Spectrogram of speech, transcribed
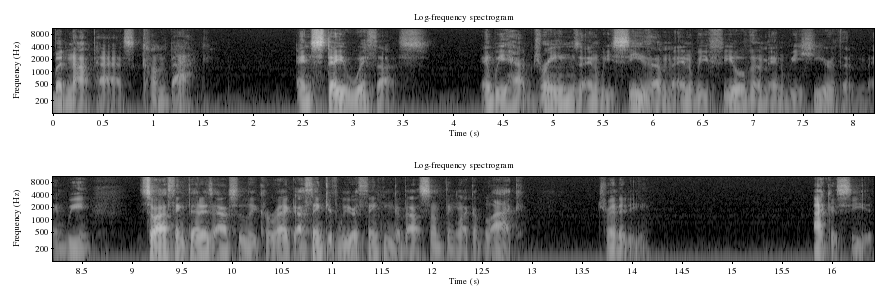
but not past come back and stay with us and we have dreams and we see them and we feel them and we hear them and we so i think that is absolutely correct. I think if we are thinking about something like a black trinity i could see it.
